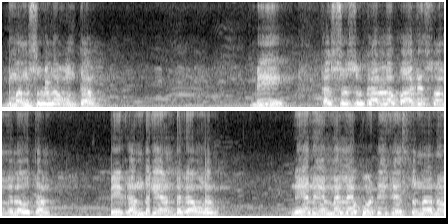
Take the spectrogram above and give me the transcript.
మీ మనసుల్లో ఉంటాం మీ కష్ట సుఖాల్లో భాగస్వాములు అవుతాం మీకు అందరికీ అండగా ఉన్నాం నేను ఎమ్మెల్యే పోటీ చేస్తున్నాను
